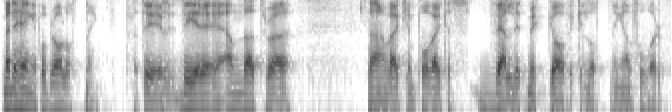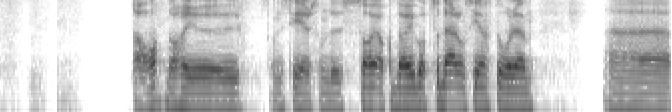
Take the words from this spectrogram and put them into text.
Men det hänger på bra lottning. För att det, är, det är det enda, tror jag, där han verkligen påverkas väldigt mycket av vilken lottning han får. Ja, det har ju, som du ser, som du sa Jakob, det har ju gått sådär de senaste åren. Uh,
